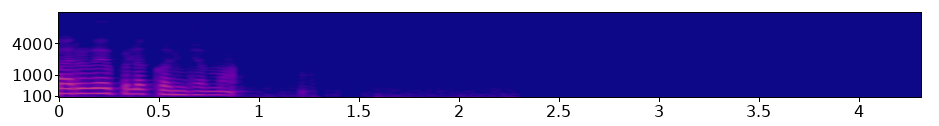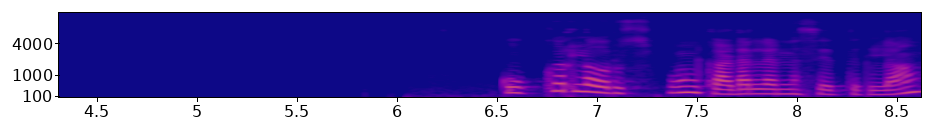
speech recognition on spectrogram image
கருவேப்பிலை கொஞ்சமாக குக்கரில் ஒரு ஸ்பூன் கடலெண்ணெய் சேர்த்துக்கலாம்.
